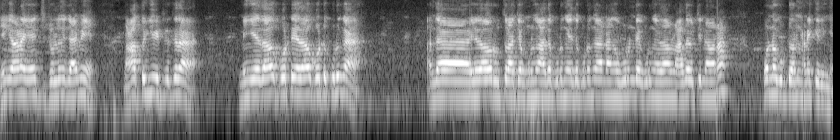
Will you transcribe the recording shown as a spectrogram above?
நீங்கள் வேணால் ஏஞ்சி சொல்லுங்கள் சாமி. நான் தூங்கிக்கிட்டு இருக்கிறேன். நீங்கள் ஏதாவது போட்டு ஏதாவது போட்டு கொடுங்க. அந்த ஏதாவது ஒரு உத்தராட்சம் கொடுங்க அதை கொடுங்க இதை கொடுங்க நாங்கள் உருண்டை கொடுங்க ஏதாவது அதை வச்சு நான் வேணால் பொண்ணை கூப்பிட்டு வரணும்னு நினைக்கிறீங்க.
